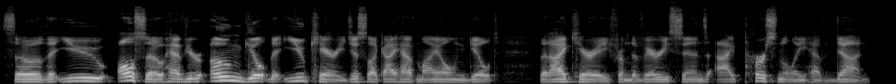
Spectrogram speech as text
so that you also have your own guilt that you carry, just like I have my own guilt that I carry from the very sins I personally have done.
